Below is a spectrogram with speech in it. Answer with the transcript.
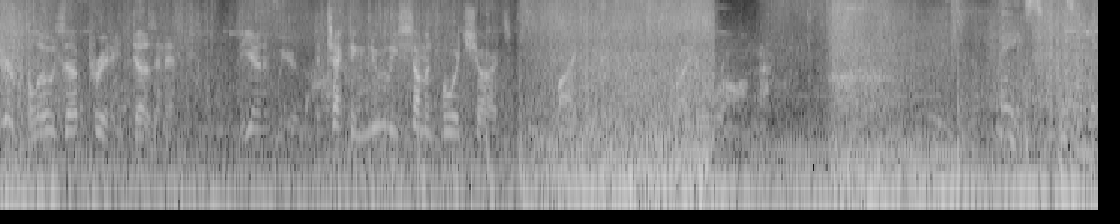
Sure blows up pretty, doesn't it? The enemy we're detecting newly summoned void shards. My dominion, right or wrong. Base is under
